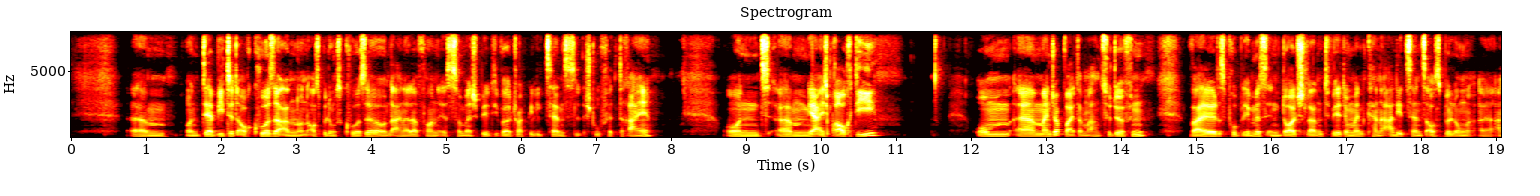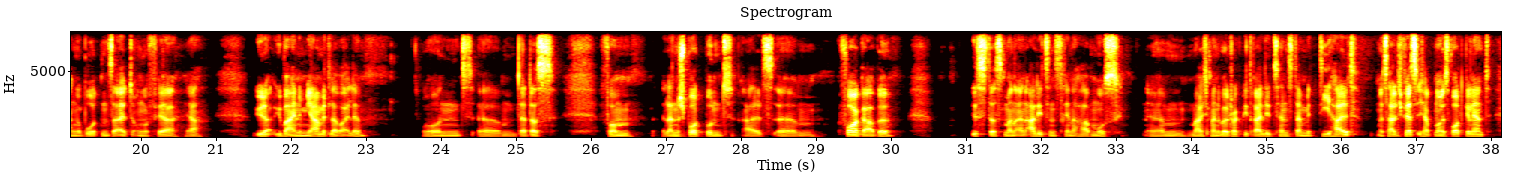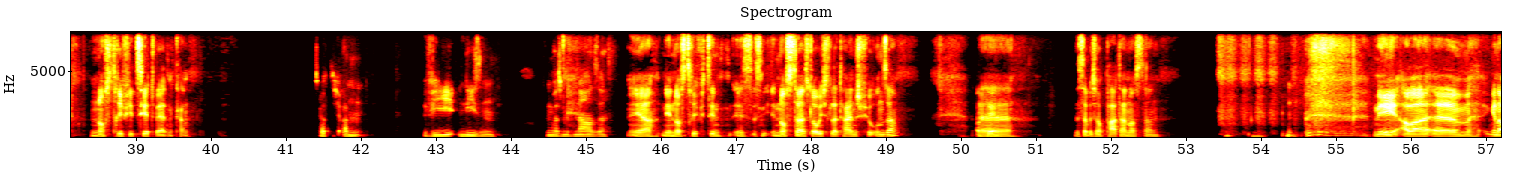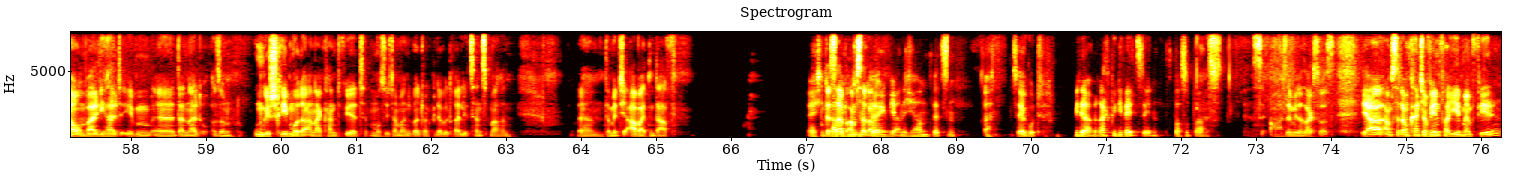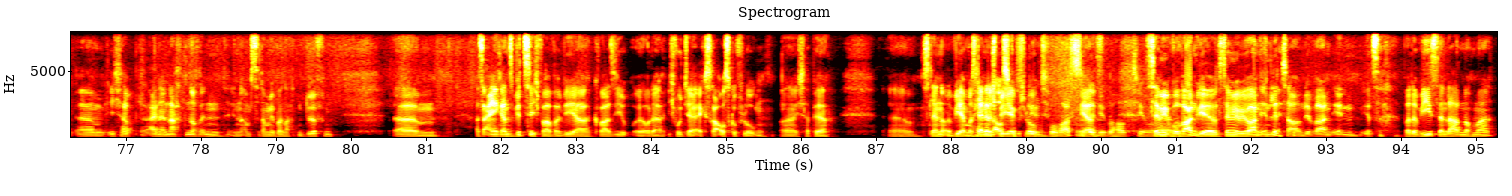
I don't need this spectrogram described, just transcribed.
Ähm, und der bietet auch Kurse an und Ausbildungskurse. Und einer davon ist zum Beispiel die World Rugby Lizenz Stufe 3. Und ähm, ja, ich brauche die, um äh, meinen Job weitermachen zu dürfen, weil das Problem ist, in Deutschland wird im Moment keine A-Lizenz-Ausbildung äh, angeboten seit ungefähr ja, über, einem Jahr mittlerweile. Und ähm, da das vom Landessportbund als ähm, Vorgabe ist, dass man einen A-Lizenztrainer haben muss, ähm, mache ich meine World Rugby 3 Lizenz, damit die halt, jetzt halte ich fest, ich habe ein neues Wort gelernt, nostrifiziert werden kann. Das hört sich an wie Niesen. Irgendwas mit Nase. Ja, nee, nostrifiziert ist, ist Nostra ist, glaube ich, lateinisch für unser. Okay. Äh, deshalb ist auch Pater Nostern. nee, aber ähm, genau, weil die halt eben äh, dann halt also umgeschrieben oder anerkannt wird, muss ich dann mal eine World Rugby Level 3 Lizenz machen, ähm, damit ich arbeiten darf. Echt? Und deshalb ich Amsterdam. Da irgendwie an die Hand setzen. Ach, sehr gut. Wieder mit Rugby die Welt sehen. Ist doch super. Das, oh, Sammy, da sagst du was. Ja, Amsterdam kann ich auf jeden Fall jedem empfehlen. Ähm, ich habe eine Nacht noch in, in Amsterdam übernachten dürfen. Ähm, was eigentlich ganz witzig war, weil wir ja quasi, äh, oder ich wurde ja extra ausgeflogen. Äh, ich habe ja äh, das Länder, wir haben das Länderspiel ja gespielt. Wo warst du ja, denn überhaupt? Hier, Sammy, wo waren wir? Sammy, wir waren in Litauen. Wir waren in, jetzt, warte, wie ist dein Laden nochmal?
